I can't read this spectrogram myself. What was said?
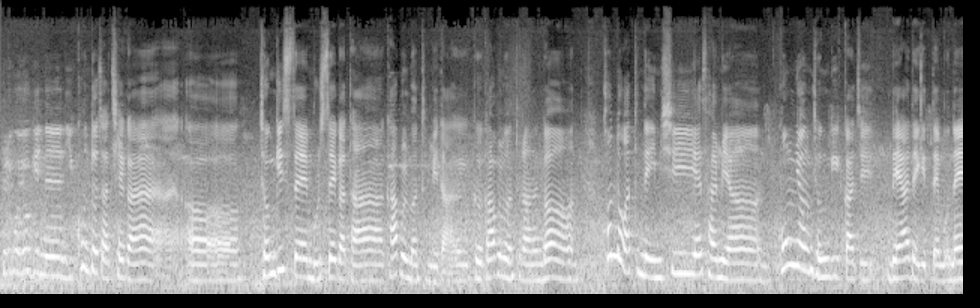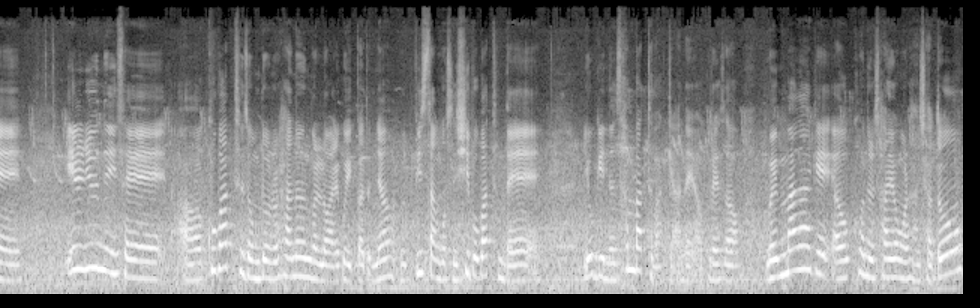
그리고 여기는 이 콘도 자체가 어, 전기세, 물세가 다 가블먼트입니다. 그 가블먼트라는 건 콘도 같은데 임시에 살면 공용 전기까지 내야 되기 때문에 1유닛에 어, 9바트 정도를 하는 걸로 알고 있거든요. 비싼 곳은 15바트인데 여기는 3바트밖에 안 해요. 그래서 웬만하게 에어컨을 사용을 하셔도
